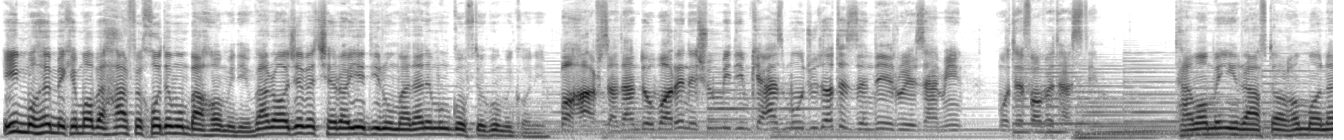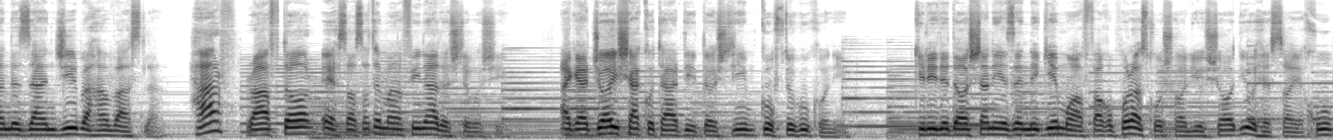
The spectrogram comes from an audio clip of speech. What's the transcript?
این مهمه که ما به حرف خودمون بها میدیم و راجع به چرایی دیر اومدنمون گفتگو می‌کنیم. با حرف زدن دوباره نشون میدیم که از موجودات زنده روی زمین متفاوت هستیم. تمام این رفتارها مانند زنجیر به هم وصلن حرف رفتار احساسات منفی نداشته باشیم. اگر جایی شک و تردید داشتیم گفتگو کنیم. کلید داشتن یه زندگی موفق و پر از خوشحالی و شادی و حسای خوب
